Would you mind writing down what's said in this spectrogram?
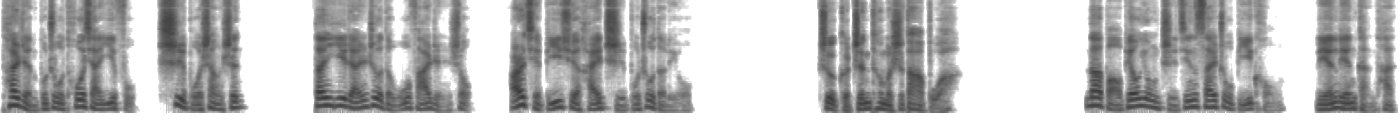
他忍不住脱下衣服，赤膊上身，但依然热得无法忍受，而且鼻血还止不住的流。这可真他妈是大补啊！那保镖用纸巾塞住鼻孔，连连感叹。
